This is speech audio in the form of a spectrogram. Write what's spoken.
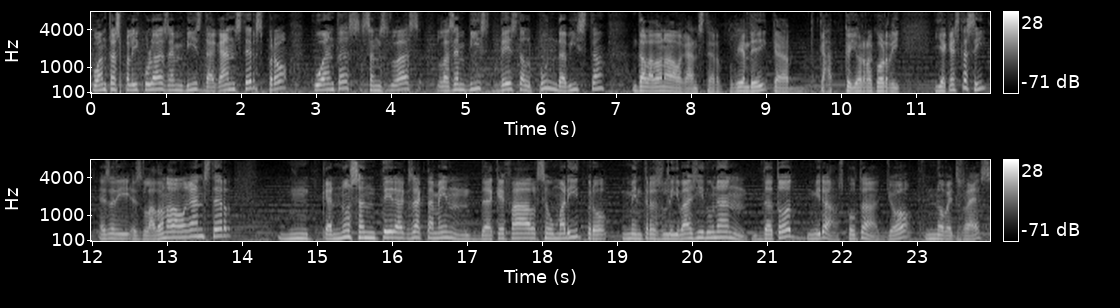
quantes pel·lícules hem vist de gàngsters, però quantes se'ns les, les hem vist des del punt de vista de la dona del gàngster. Podríem dir que cap que jo recordi. I aquesta sí, és a dir, és la dona del gàngster mm, que no s'entera exactament de què fa el seu marit, però mentre li vagi donant de tot, mira, escolta, jo no veig res.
